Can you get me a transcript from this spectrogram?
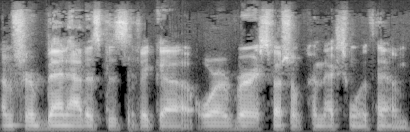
I'm sure Ben had a specific uh, or a very special connection with him.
